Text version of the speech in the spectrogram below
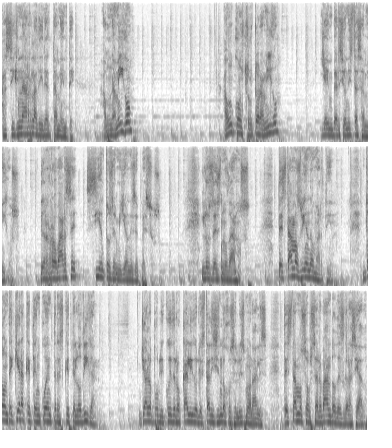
Asignarla directamente a un amigo, a un constructor amigo y a inversionistas amigos. Y robarse cientos de millones de pesos. Los desnudamos. Te estamos viendo, Martín. Donde quiera que te encuentres, que te lo digan. Ya lo publicó Hidrocálido, le está diciendo José Luis Morales. Te estamos observando, desgraciado.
